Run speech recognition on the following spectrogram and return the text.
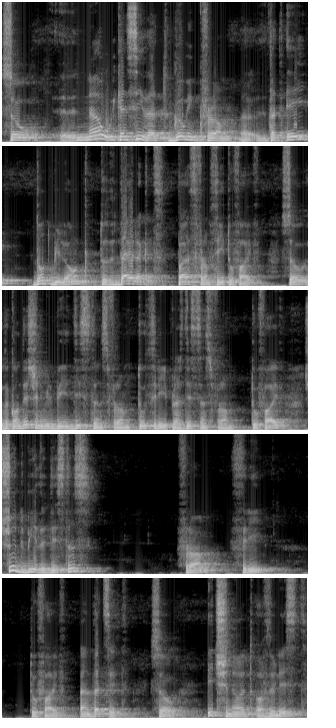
so uh, now we can see that going from uh, that A don't belong to the direct path from 3 to 5 so the condition will be distance from 2 3 plus distance from 2 5 should be the distance from 3 to 5 and that's it. So each node of the list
